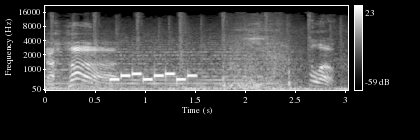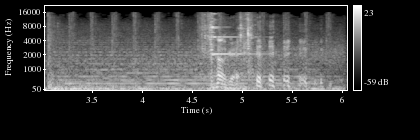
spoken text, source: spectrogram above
Aha! Hello. Okay.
